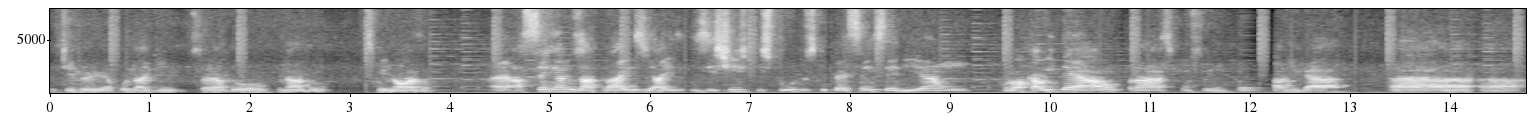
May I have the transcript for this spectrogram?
eu tive a oportunidade de historiador, finado Espinosa, é, há 100 anos atrás já existiam estudos que Pecém seria um, um local ideal para se construir um ponto para ligar a, a,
